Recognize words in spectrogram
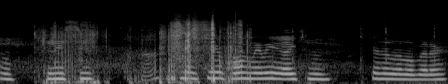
Oh, can I see? Huh? Can I see your phone? Maybe I can get a little better.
